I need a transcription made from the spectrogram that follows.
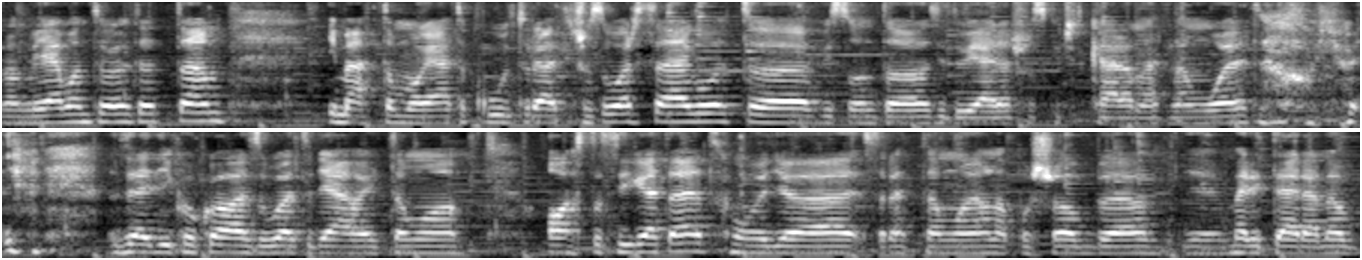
Angliában töltöttem. Imádtam magát, a kultúrát és az országot, viszont az időjárás az kicsit kellemetlen volt, úgyhogy az egyik oka az volt, hogy elhagytam a, azt a szigetet, hogy uh, szerettem volna naposabb, uh, mediterránabb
